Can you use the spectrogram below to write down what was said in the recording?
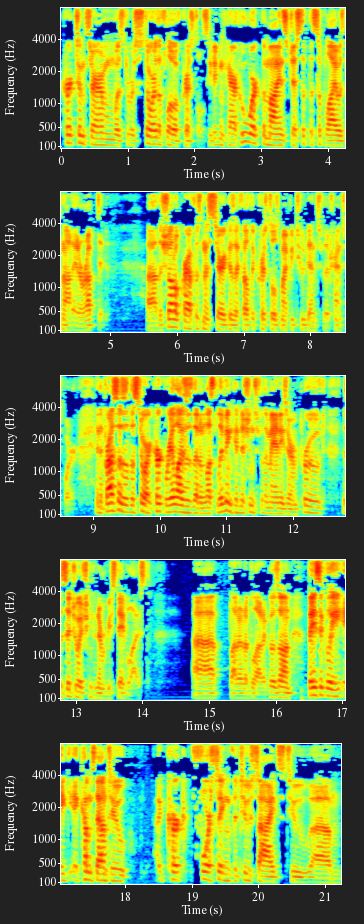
Kirk's concern was to restore the flow of crystals. He didn't care who worked the mines, just that the supply was not interrupted. Uh, the shuttlecraft was necessary because I felt the crystals might be too dense for the transporter. In the process of the story, Kirk realizes that unless living conditions for the Mannies are improved, the situation can never be stabilized. Uh, blah, blah, blah, blah. It goes on. Basically, it, it comes down to uh, Kirk forcing the two sides to um,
